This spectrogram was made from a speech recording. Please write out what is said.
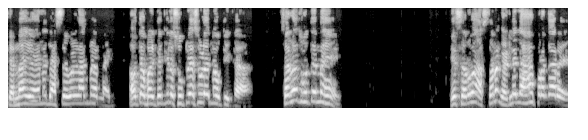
त्यांना यायला जास्त वेळ लागणार नाही. अहो त्या बैठकीला सुप्रिया सुळे नव्हती का? सगळंच होते ना हे. हे सर्व असताना घडलेला हा प्रकार आहे.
